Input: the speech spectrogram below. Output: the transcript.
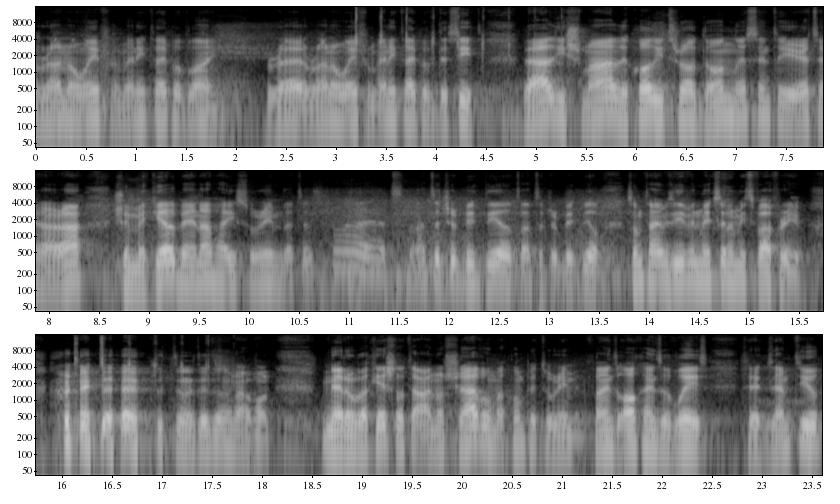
Run away from any type of lying. Run away from any type of deceit. Ve'al yishma lekol yitro. Don't listen to your yetzer hara shemekel be'enav ha'isurim. That ah, it's not such a big deal. It's not such a big deal. Sometimes he even makes it a mitzvah for you. right? to. And finds all kinds of ways to exempt you.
